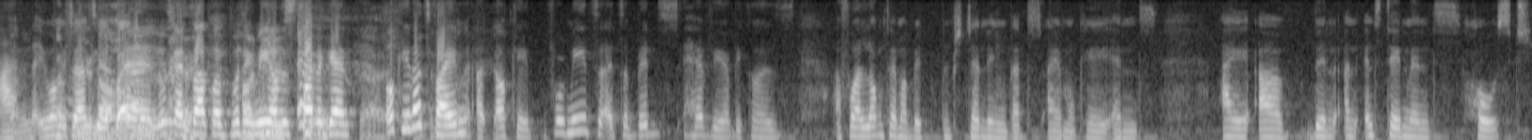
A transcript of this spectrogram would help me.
And you want me to answer your question? you- look at Sakwa how putting me on the spot stay- again. Yeah, Okay, that's fine. afloat, Uh, yeah. Okay, for me, it's a, it's a bit heavier because uh, for a long time I've been been pretending that I am okay, and I have been an entertainment host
